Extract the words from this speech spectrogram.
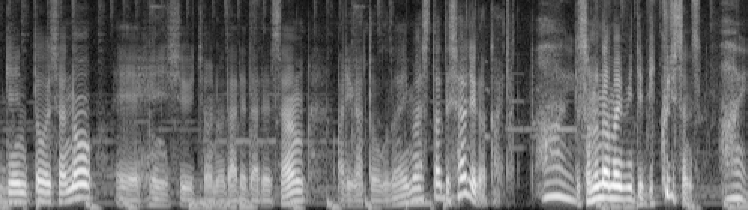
幻冬舎の、えー、編集長の誰々さんありがとうございましたって謝辞が書いてあった、はい、でその名前見てびっくりしたんです、はい、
